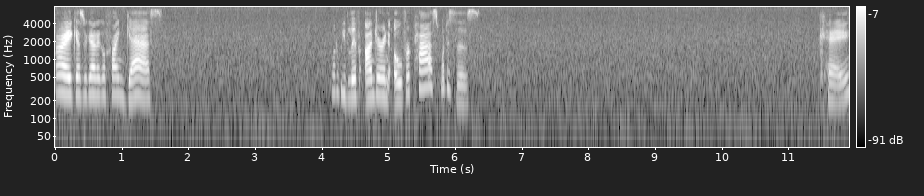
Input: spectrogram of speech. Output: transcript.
Alright, guess we gotta go find gas. What do we live under an overpass? What is this? Okay.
